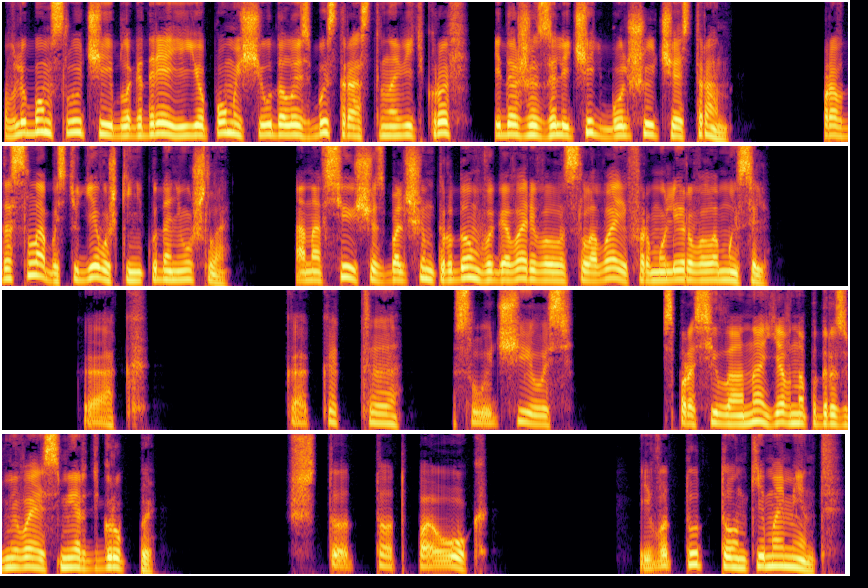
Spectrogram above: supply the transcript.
В любом случае, благодаря ее помощи удалось быстро остановить кровь и даже залечить большую часть ран. Правда, слабость у девушки никуда не ушла. Она все еще с большим трудом выговаривала слова и формулировала мысль. «Как... как это случилось?» — спросила она, явно подразумевая смерть группы. «Что тот паук?» И вот тут тонкий момент.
